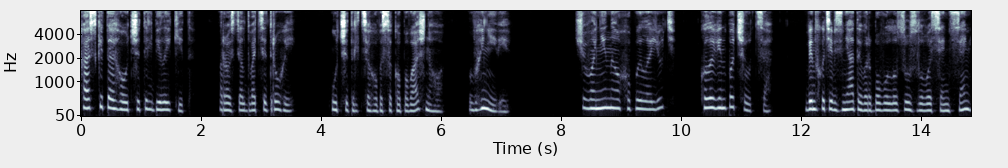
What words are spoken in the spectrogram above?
Хаскі та його учитель Білий кіт. Розділ 22. Учитель цього високоповажного в гніві. Чуваніни охопила лють, коли він почув це. Він хотів зняти вербову лозу з ловосянь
